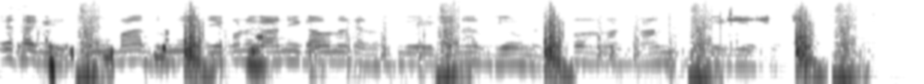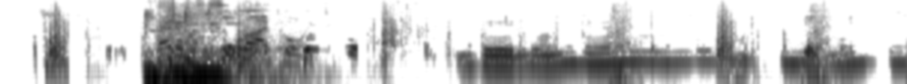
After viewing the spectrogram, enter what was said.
এ থাকি তুমি মানে দুনিয়া যে কোনো গানই গাও না কেন কিন্তু এই গান আর গেও না দেখো আমার কান পেকে গিয়েছে Heading to supply point. Balloon balloon মেরিজা মেরিজা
